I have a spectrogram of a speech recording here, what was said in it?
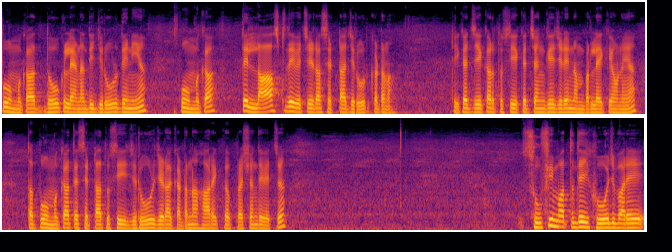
ਭੂਮਿਕਾ, ਦੋ ਕੁ ਲਾਈਨਾਂ ਦੀ ਜ਼ਰੂਰ ਦੇਣੀ ਆ, ਭੂਮਿਕਾ ਅਤੇ ਲਾਸਟ ਦੇ ਵਿੱਚ ਜਿਹੜਾ ਸਿੱਟਾ ਜ਼ਰੂਰ ਕੱਢਣਾ। ਠੀਕ ਹੈ ਜੇਕਰ ਤੁਸੀਂ ਇੱਕ ਚੰਗੇ ਜਿਹੜੇ ਨੰਬਰ ਲੈ ਕੇ ਆਉਣੇ ਆ, ਤਾਂ ਭੂਮਿਕਾ ਅਤੇ ਸਿੱਟਾ ਤੁਸੀਂ ਜ਼ਰੂਰ ਜਿਹੜਾ ਕੱਢਣਾ ਹਰ ਇੱਕ ਪ੍ਰਸ਼ਨ ਦੇ ਵਿੱਚ। ਸੂਫੀ ਮਤ ਦੇ ਖੋਜ ਬਾਰੇ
